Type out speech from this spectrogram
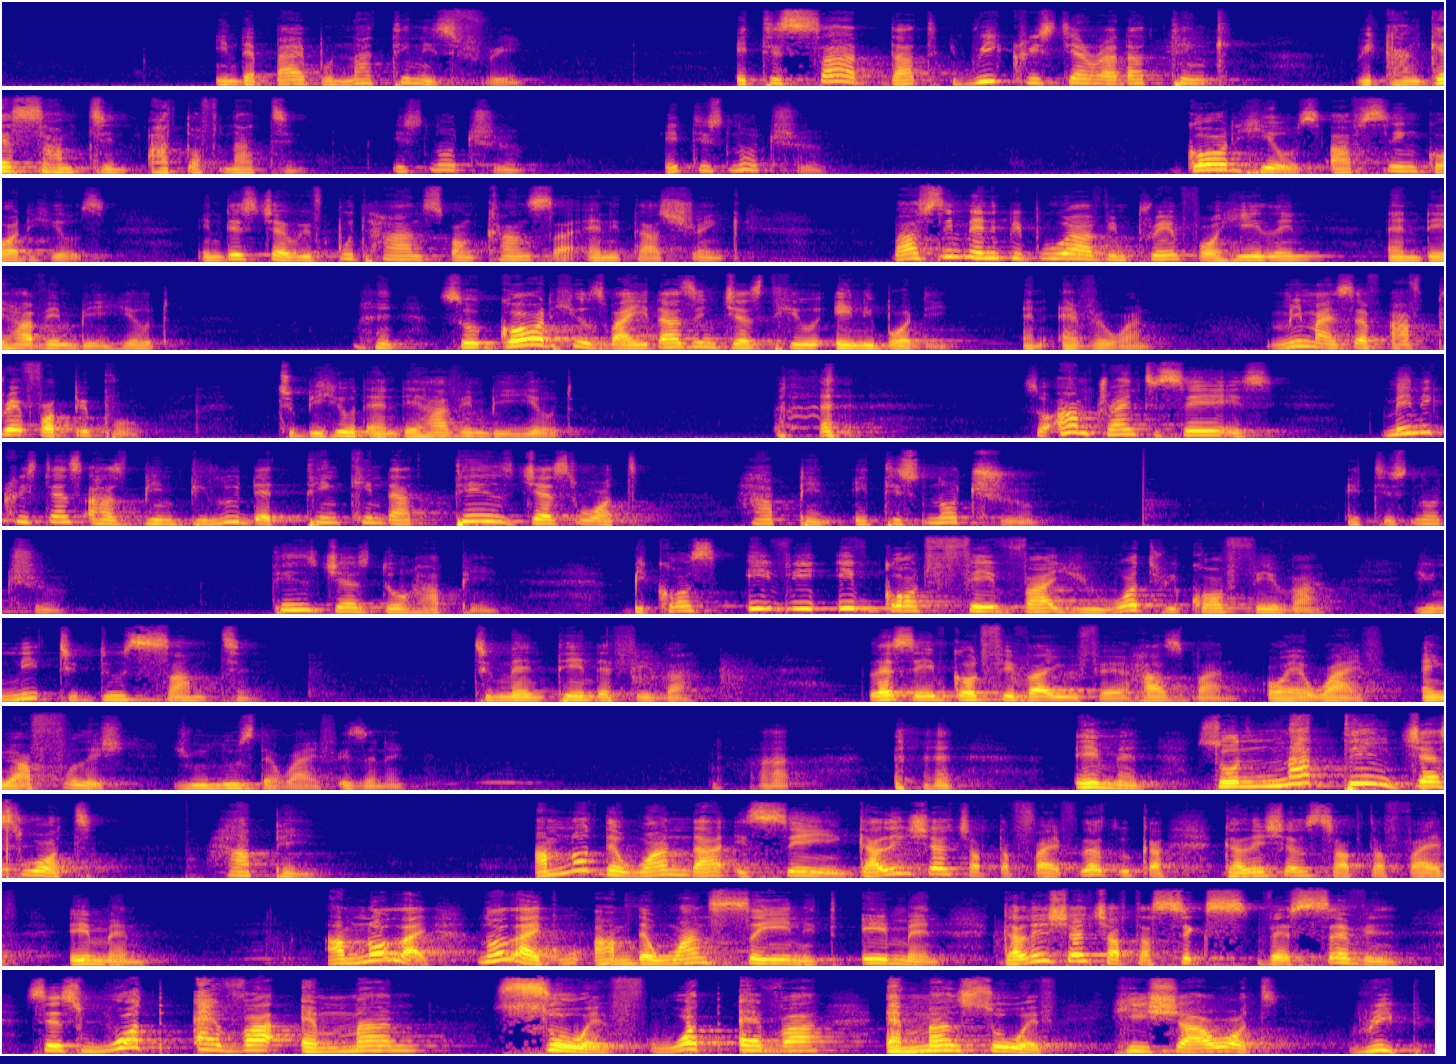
In the Bible, nothing is free. It is sad that we Christians rather think we can get something out of nothing. It's not true. It is not true. God heals. I've seen God heals. In this church, we've put hands on cancer and it has shrunk. But I've seen many people who have been praying for healing and they haven't been healed. so God heals, but He doesn't just heal anybody and everyone. Me, myself, I've prayed for people to be healed and they haven't been healed. so I'm trying to say is many Christians have been deluded thinking that things just what? Happen. It is not true. It is not true. Things just don't happen. Because even if God favor you, what we call favor, you need to do something to maintain the favor. Let's say if God favor you with a husband or a wife and you are foolish, you lose the wife, isn't it? Amen. So nothing just what happened. I'm not the one that is saying Galatians chapter 5. Let's look at Galatians chapter 5. Amen. I'm not like not like I'm the one saying it. Amen. Galatians chapter 6 verse 7 says whatever a man soweth, whatever a man soweth, he shall what? Reap.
